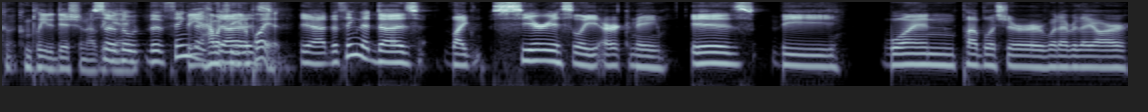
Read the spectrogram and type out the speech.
c- complete edition of So the game. the the thing But that how much are you gonna play it? Yeah, the thing that does like seriously irk me is the one publisher or whatever they are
